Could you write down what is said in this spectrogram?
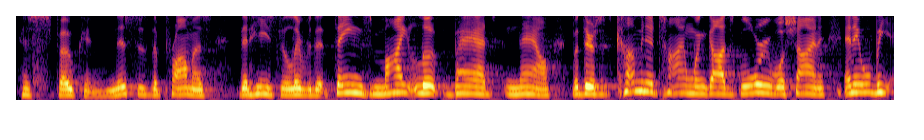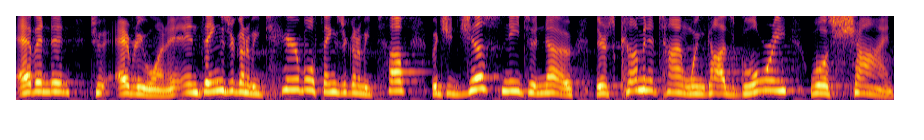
has spoken. And this is the promise that he's delivered that things might look bad now, but there's coming a time when God's glory will shine and it will be evident to everyone. And things are going to be terrible, things are going to be tough, but you just need to know there's coming a time when God's glory will shine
